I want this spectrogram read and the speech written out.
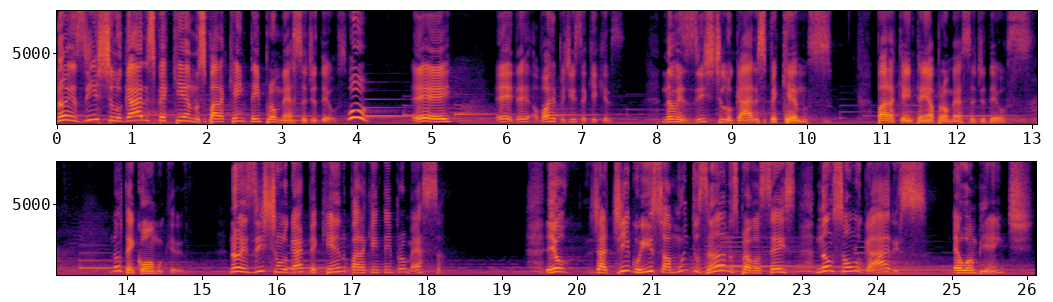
não existe lugares pequenos para quem tem promessa de Deus. Uh! Ei, ei, ei, vou repetir isso aqui, queridos. Não existe lugares pequenos para quem tem a promessa de Deus. Não tem como, querido. Não existe um lugar pequeno para quem tem promessa. Eu já digo isso há muitos anos para vocês: não são lugares, é o ambiente.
